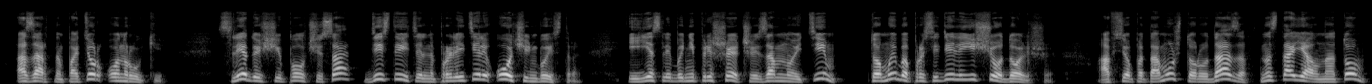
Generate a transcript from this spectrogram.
— азартно потер он руки. Следующие полчаса действительно пролетели очень быстро, и если бы не пришедший за мной Тим, то мы бы просидели еще дольше. А все потому, что Рудазов настоял на том,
